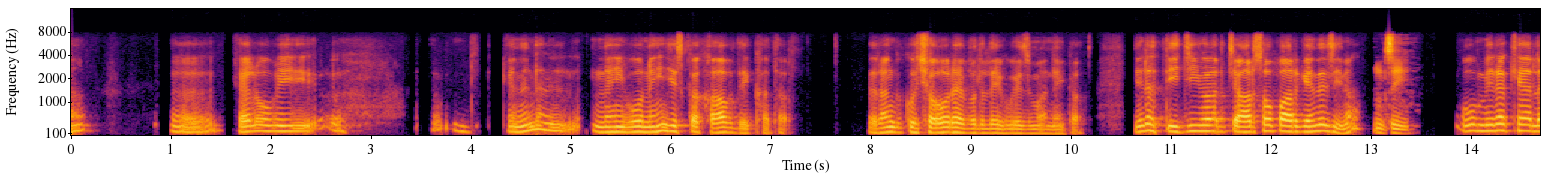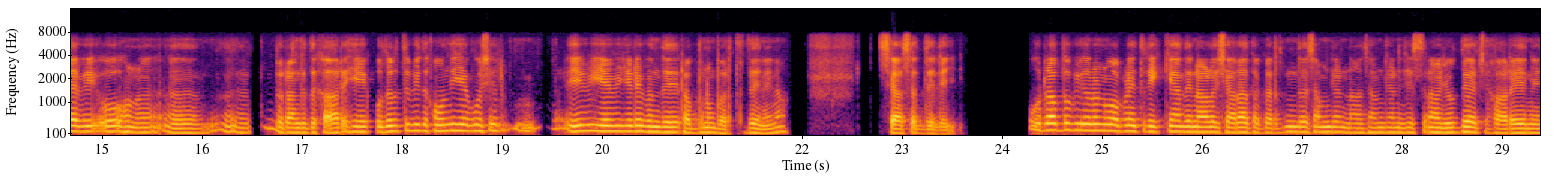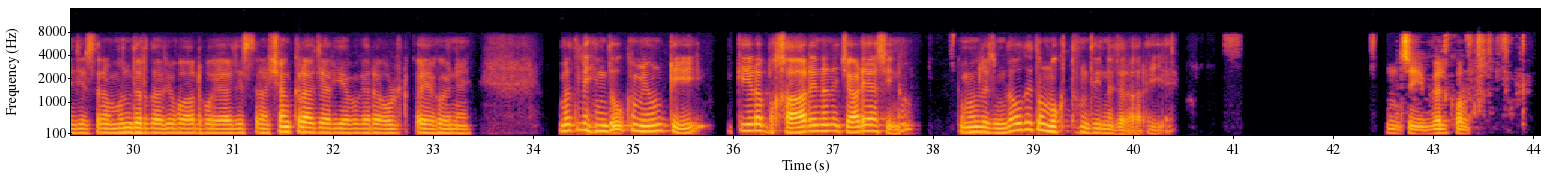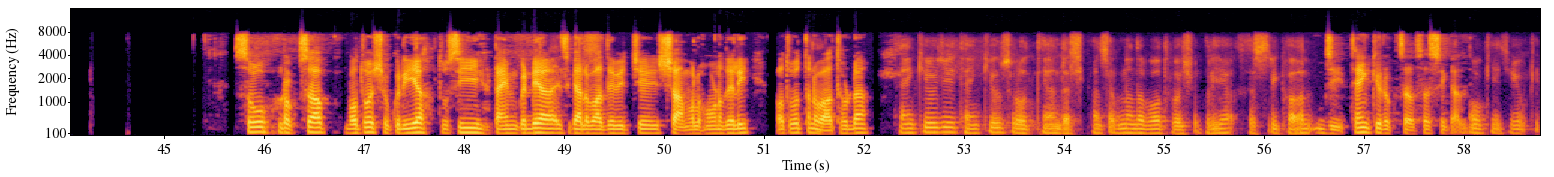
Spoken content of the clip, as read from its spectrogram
ਕਹਿ ਲਓ ਵੀ ਕਹਿੰਦੇ ਨਾ ਨਹੀਂ ਉਹ ਨਹੀਂ ਜਿਸਕਾ ਖਾਬ ਦੇਖਾ ਥਾ। ਰੰਗ ਕੁਛ ਹੋਰ ਹੈ ਬਦਲੇ ਹੋਏ ਜ਼ਮਾਨੇ ਕਾ। ਜਿਹੜਾ ਤੀਜੀ ਵਾਰ 400 ਪਾਰ ਕਹਿੰਦੇ ਸੀ ਨਾ ਜੀ। ਉਹ ਮੇਰਾ ਖਿਆਲ ਹੈ ਵੀ ਉਹ ਹੁਣ ਰੰਗ ਦਿਖਾ ਰਹੀ ਹੈ। ਕੁਦਰਤ ਵੀ ਦਿਖਾਉਂਦੀ ਹੈ ਕੁਛ। ਇਹ ਵੀ ਹੈ ਵੀ ਜਿਹੜੇ ਬੰਦੇ ਰੱਬ ਨੂੰ ਵਰਤਦੇ ਨੇ ਨਾ ਸਿਆਸਤ ਦੇ ਲਈ। ਉਹ ਰੱਬ ਵੀ ਉਹਨਾਂ ਨੂੰ ਆਪਣੇ ਤਰੀਕਿਆਂ ਦੇ ਨਾਲ ਇਸ਼ਾਰਾ ਤਾਂ ਕਰ ਦਿੰਦਾ, ਸਮਝਣ, ਨਾ ਸਮਝਣ, ਜਿਸ ਤਰ੍ਹਾਂ ਅਯੁੱਧਿਆ ਚ ਹਾਰੇ ਨੇ, ਜਿਸ ਤਰ੍ਹਾਂ ਮੰਦਿਰ ਦਾ ਜੋ ਹਾਲ ਹੋਇਆ, ਜਿਸ ਤਰ੍ਹਾਂ ਸ਼ੰਕਰਾਚਾਰੀਆ ਵਗੈਰਾ ਉਲਟ ਪਏ ਹੋਏ ਨੇ। ਮਤਲਬ ਹਿੰਦੂ ਕਮਿਊਨਿਟੀ ਕਿ ਜਿਹੜਾ ਬੁਖਾਰ ਇਹਨਾਂ ਨੇ ਚਾੜਿਆ ਸੀ ਨਾ ਕਮਿਊਨਿਜ਼ਮ ਦਾ, ਉਹਦੇ ਤੋਂ ਮੁਕਤ ਹੁੰਦੀ ਨਜ਼ਰ ਆ ਰਹੀ ਹੈ। ਜੀ, ਬਿਲਕੁਲ। ਸੋ ਡਾਕਟਰ ਸਾਹਿਬ ਬਹੁਤ ਬਹੁਤ ਸ਼ੁਕਰੀਆ ਤੁਸੀਂ ਟਾਈਮ ਕੱਢਿਆ ਇਸ ਗੱਲਬਾਤ ਦੇ ਵਿੱਚ ਸ਼ਾਮਲ ਹੋਣ ਦੇ ਲਈ। ਬਹੁਤ ਬਹੁਤ ਧੰਨਵਾਦ ਤੁਹਾਡਾ। ਥੈਂਕ ਯੂ ਜੀ ਥੈਂਕ ਯੂ ਸਰੋਤਿਆਂ ਦਰਸ਼ਕਾਂ ਸਭਨਾਂ ਦਾ ਬਹੁਤ ਬਹੁਤ ਸ਼ੁਕਰੀਆ। ਸਤਿ ਸ੍ਰੀ ਅਕਾਲ। ਜੀ ਥੈਂਕ ਯੂ ਡਾਕਟਰ ਸਾਹਿਬ ਸਤਿ ਸ਼੍ਰੀ ਅਕਾਲ ਓਕੇ ਜੀ ਓਕੇ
